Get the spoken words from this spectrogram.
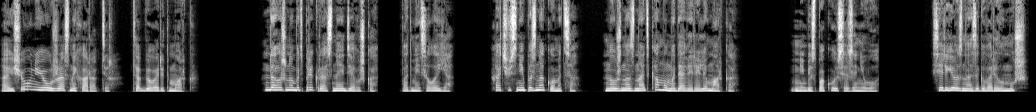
А еще у нее ужасный характер, так говорит Марк. «Должна быть прекрасная девушка», — подметила я. «Хочу с ней познакомиться. Нужно знать, кому мы доверили Марка». «Не беспокойся за него», — серьезно заговорил муж.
